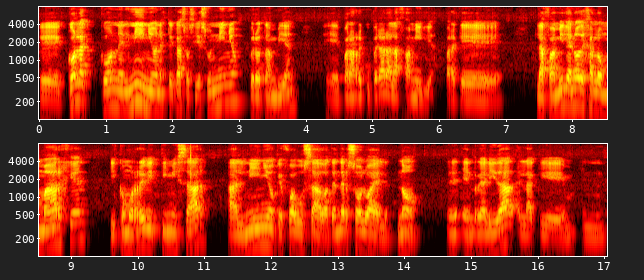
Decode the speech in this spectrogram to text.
eh, con, la, con el niño, en este caso, si es un niño, pero también eh, para recuperar a la familia, para que la familia no dejarla un margen y como revictimizar al niño que fue abusado, atender solo a él. No, en realidad, la que en,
